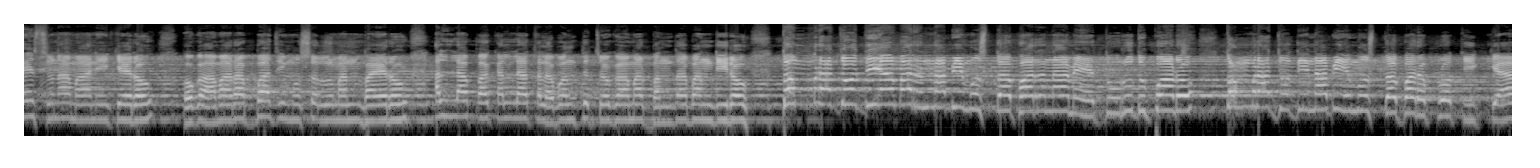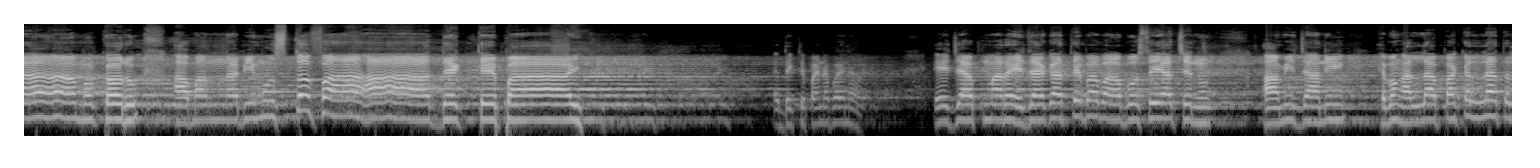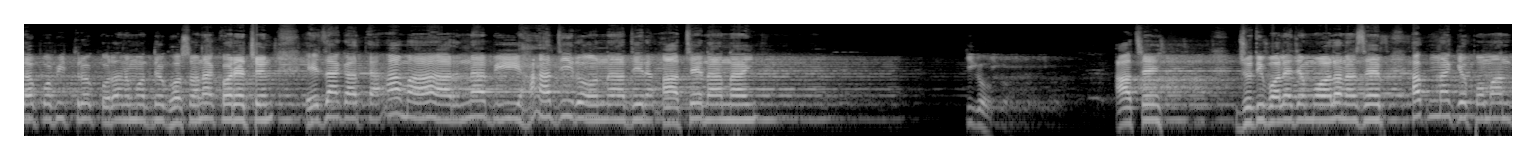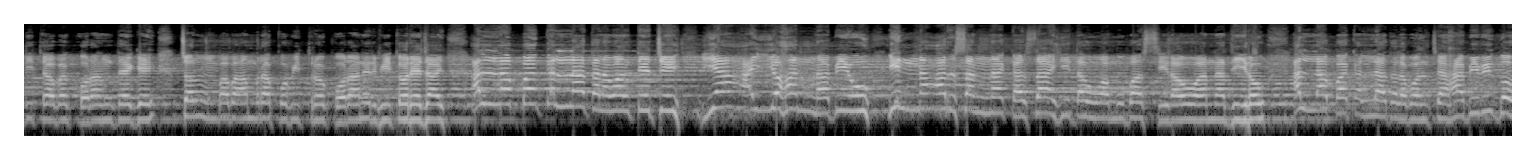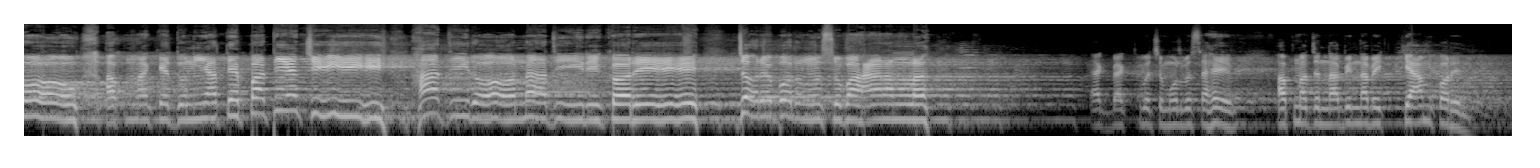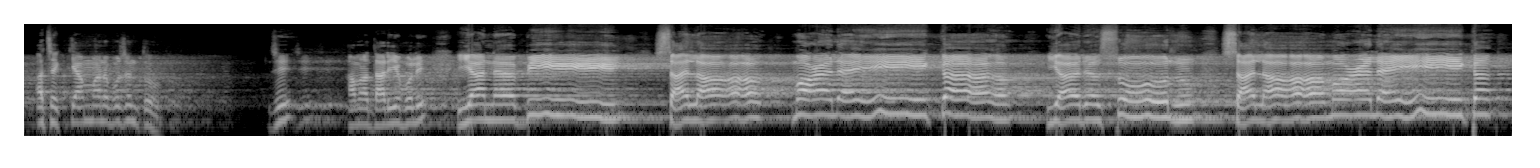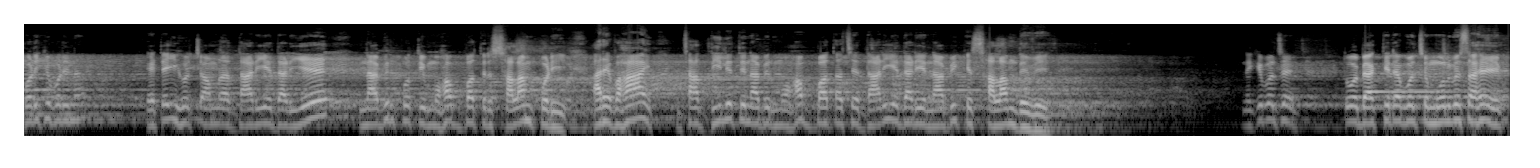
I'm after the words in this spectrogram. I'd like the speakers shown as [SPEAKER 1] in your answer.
[SPEAKER 1] এই সোনা মানিকেরও ওগো আমার আব্বাজি মুসলমান ভাইয়েরও, আল্লাহ পাক আল্লাহ তালা বলতে চোগো আমার বান্দা বান্দিরও তোমরা যদি আমার নাবি মুস্তাফার নামে দুরুদ পড়ো, তোমরা যদি নাবি মুস্তাফার প্রতি ক্যাম করো, আমার নাবি মুস্তফা দেখতে পাই। দেখতে পাই না পাই না। এই যে আপনারা এই জায়গাতে বাবা বসে আছেন, আমি জানি এবং আল্লাহ পাক আল্লাহ তালা পবিত্র কোরআন মধ্যে ঘোষণা করেছেন, এ জায়গাতে আমার নাবি হাজির ও নাজির আছে না নাই? কি গো? আছে। যদি বলে যে, মৌলানা সাহেব, আপনাকে প্রমাণ দিতে হবে কোরআন থেকে, চলুন বাবা, আমরা পবিত্র কোরআনের ভিতরে যাই। আল্লাহ আল্লাহ তাআলা বলতেছি, ইয়া আইয়ুহান নাবিয়্যু ইন্না আরসালনাকা শাহিদাও ওয়া মুবাশশিরাও ওয়া নাযীরাও আল্লাহ পাক আল্লাহ তাআলা বলছে, হাবিবি গো, আপনাকে দুনিয়াতে পাঠিয়েছি, হাজির ও নাজির করে। জোরে বলুন, সুবহানাল্লাহ। এক ব্যক্তি বলছে মৌলবী সাহেব, আপনার যে নাবির নাবে ক্যাম করেন। আচ্ছা ক্যাম মানে বোঝেন তো? জি, আমরা দাঁড়িয়ে বলি, ইয়া নবী, সালাম আলাইকা, ইয়া সালাম আলাইকা। পড়ি কি পড়ি না? এটাই হচ্ছে আমরা দাঁড়িয়ে দাঁড়িয়ে নাবির প্রতি মোহাব্বতের সালাম পড়ি। আরে ভাই, যা দিলেতে নাবির মোহাব্বত আছে, দাঁড়িয়ে দাঁড়িয়ে নাবিকে সালাম দেবে। নাকি বলছে? তো ওই ব্যক্তিটা বলছে মৌলবী সাহেব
